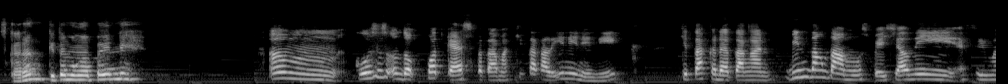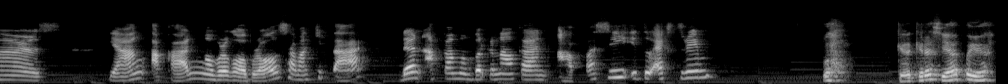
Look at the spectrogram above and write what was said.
Sekarang kita mau ngapain nih? Hmm, khusus untuk podcast pertama kita kali ini nih, Nick, kita kedatangan bintang tamu spesial nih, Extremers, yang akan ngobrol-ngobrol sama kita dan akan memperkenalkan apa sih itu ekstrim. Wah, kira-kira siapa ya?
